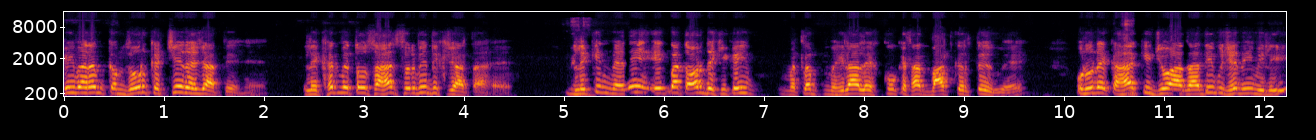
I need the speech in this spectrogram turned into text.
कई बार हम कमज़ोर कच्चे रह जाते हैं। लेखन में तो साहस फिर भी दिख जाता है। लेकिन मैंने एक बात और देखी कई मतलब महिला लेखकों के साथ बात करते हुए उन्होंने कहा कि जो आज़ादी मुझे नहीं मिली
